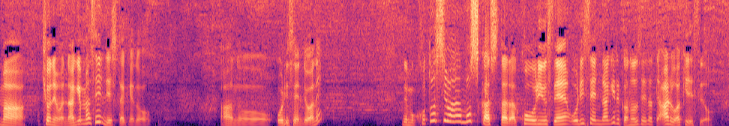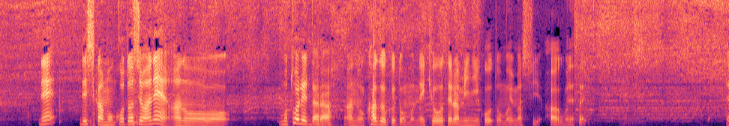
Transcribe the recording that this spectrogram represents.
まあ、去年は投げませんでしたけど、あのオリ戦ではね。でも今年はもしかしたら交流戦、オリ戦投げる可能性だってあるわけですよ。ね？で、しかも今年はね、あのー、もう取れたら、あの、家族ともね、京セラ見に行こうと思いますし、あ、ごめんなさい。あ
